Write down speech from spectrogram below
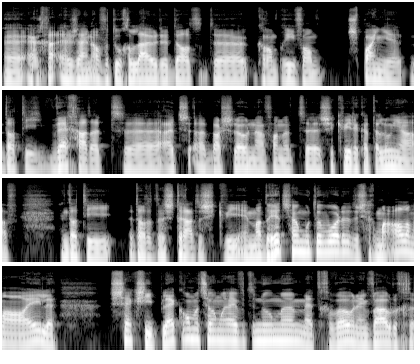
Ja. Er, er zijn af en toe geluiden dat de Grand Prix van Spanje, dat die weggaat uit, uh, uit, uit, Barcelona van het uh, circuit de Catalunya af. En dat, die, dat het een stratencircuit in Madrid zou moeten worden. Dus zeg maar allemaal hele sexy plekken, om het zo maar even te noemen. Met gewoon eenvoudige,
